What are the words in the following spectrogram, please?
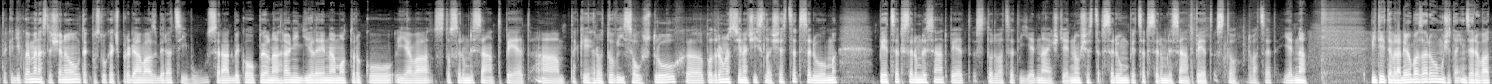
Tak děkujeme naslyšenou. Tak posluchač prodává sběrací vůz. Rád by koupil náhradní díly na motorku Java 175 a taky hrotový soustruh. Podrobnosti na čísle 607 575 121. Ještě jednou 607 575 121. Vítejte v Radiobazaru, můžete inzerovat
